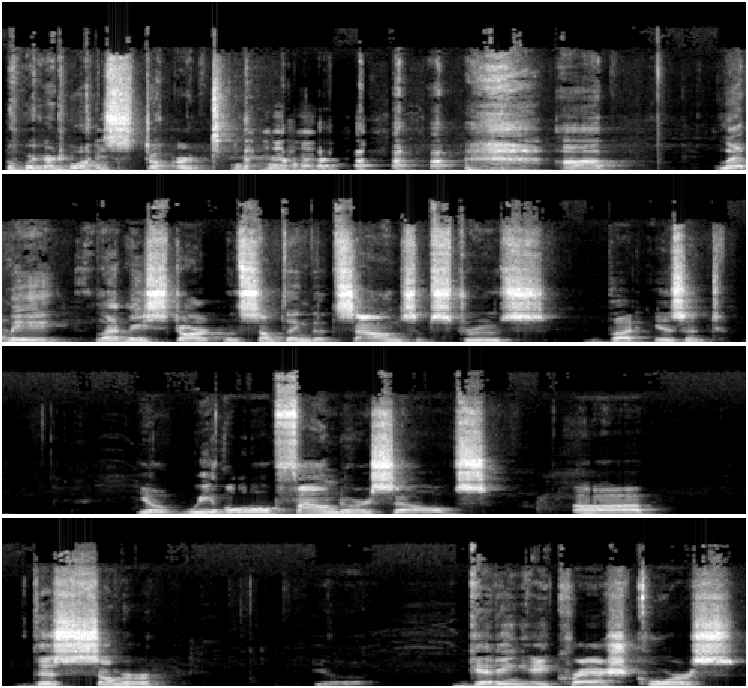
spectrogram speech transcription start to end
Where do I start? uh, let me let me start with something that sounds abstruse but isn't. You know, we all found ourselves uh, this summer uh, getting a crash course,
